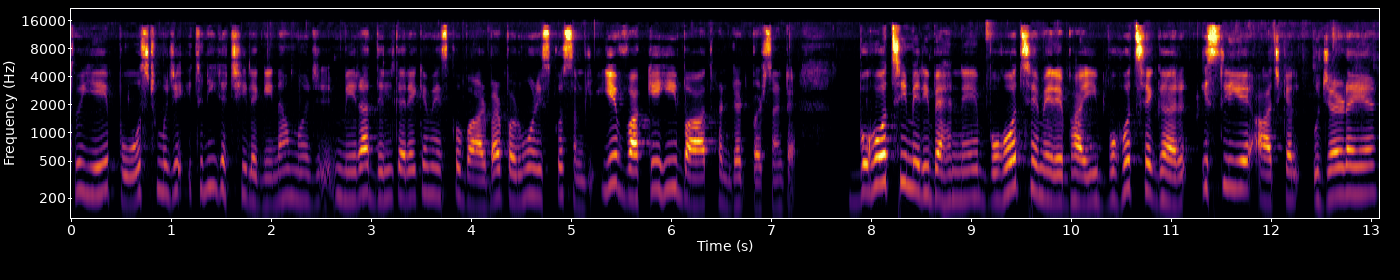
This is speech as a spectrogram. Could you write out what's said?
तो ये पोस्ट मुझे इतनी अच्छी लगी ना, मुझे, मेरा दिल करे कि मैं इसको बार बार पढ़ूँ और इसको समझूँ। ये वाकई ही बात हंड्रेड परसेंट है। बहुत सी मेरी बहनें, बहुत से मेरे भाई, बहुत से घर इसलिए आजकल उजड़ रहे हैं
